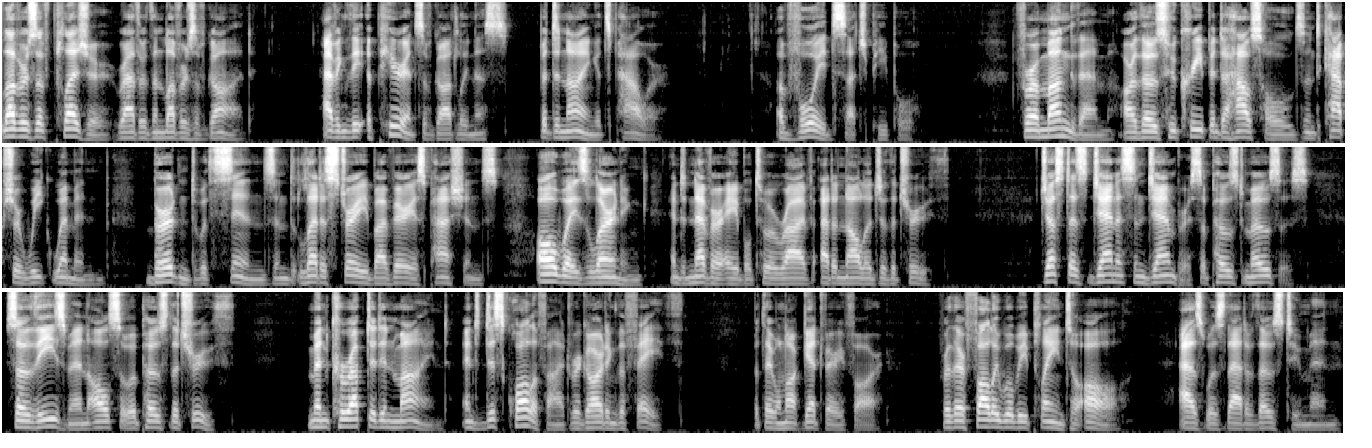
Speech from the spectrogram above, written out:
lovers of pleasure rather than lovers of God, having the appearance of godliness, but denying its power. Avoid such people for among them are those who creep into households and capture weak women, burdened with sins and led astray by various passions, always learning and never able to arrive at a knowledge of the truth. Just as Jannes and Jambres opposed Moses, so these men also oppose the truth, men corrupted in mind and disqualified regarding the faith. But they will not get very far, for their folly will be plain to all as was that of those two men.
